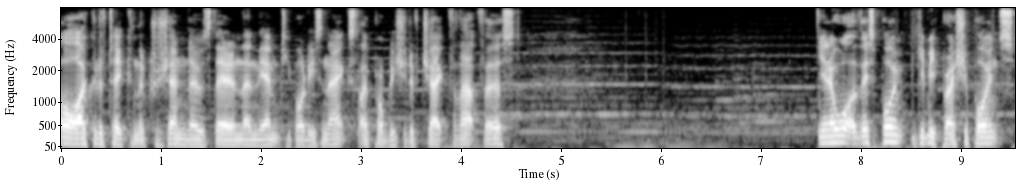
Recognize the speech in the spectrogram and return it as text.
Oh, I could have taken the crescendos there and then the empty bodies next. I probably should have checked for that first. You know what, at this point, give me pressure points.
